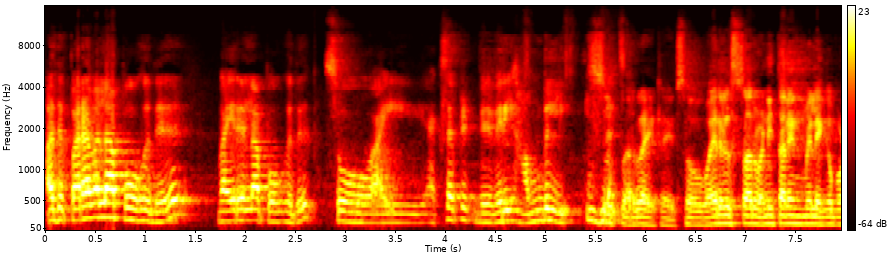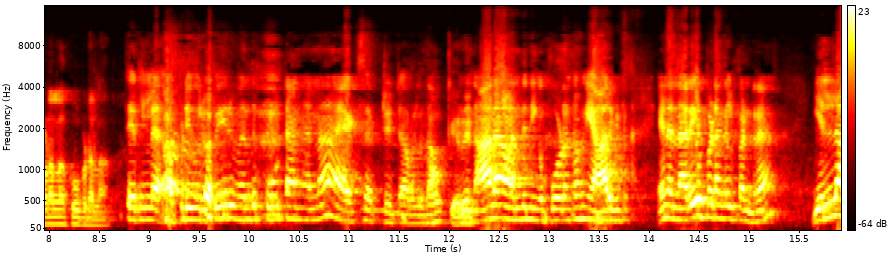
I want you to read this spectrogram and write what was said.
அது பரவலா போகுது. வைரலா போகுது. So I accept it very humbly super right right so viral star வனிதானே இனிமேல் எங்க போனாலும் கூப்பிடலாம். தெரியல. அப்படி ஒரு பேர் வந்து போட்டாங்கன்னா அக்செப்ட் இட் Okay, அவ்வளவுதான் இது நானா வந்து நீங்க போடணும்னு யாருக்கிட்ட ஏன்னா நிறைய படங்கள் பண்றேன். எல்லா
